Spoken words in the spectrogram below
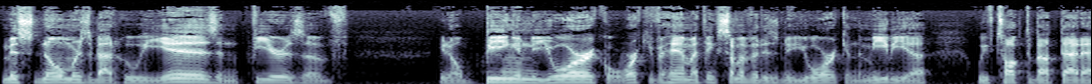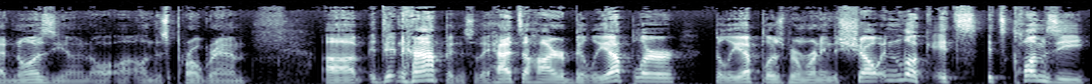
misnomers about who he is and fears of, you know, being in New York or working for him. I think some of it is New York and the media. We've talked about that ad nauseum on, this program. Uh, it didn't happen, so they had to hire Billy Eppler. Billy Eppler's been running the show, and look, it's it's clumsy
